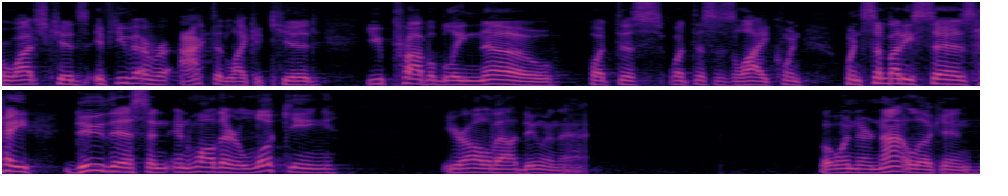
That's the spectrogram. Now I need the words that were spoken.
or watched kids, if you've ever acted like a kid, you probably know what this, what this is like. When, when somebody says, hey, do this, and, and while they're looking, you're all about doing that. But when they're not looking,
